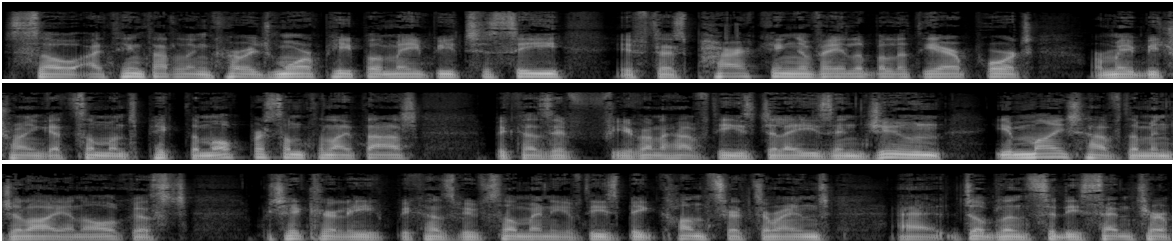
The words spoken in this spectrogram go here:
So I think that'll encourage more people maybe to see if there's parking available at the airport or maybe try and get someone to pick them up or something like that. Because if you're going to have these delays in June, you might have them in July and August particularly because we've so many of these big concerts around uh, Dublin city centre.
